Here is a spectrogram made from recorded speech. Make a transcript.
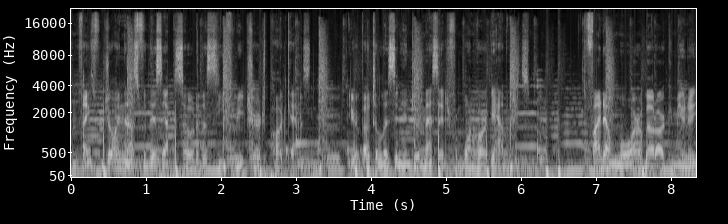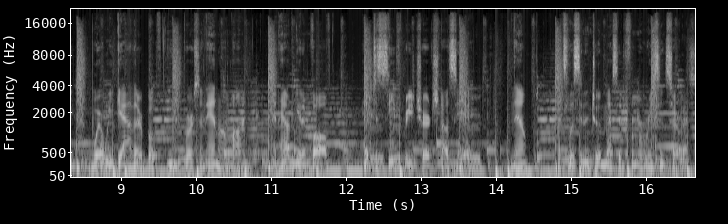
and thanks for joining us for this episode of the C3 Church Podcast. You're about to listen into a message from one of our gatherings. To find out more about our community, where we gather both in person and online, and how to get involved, head to c3church.ca. Now, let's listen into a message from a recent service.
